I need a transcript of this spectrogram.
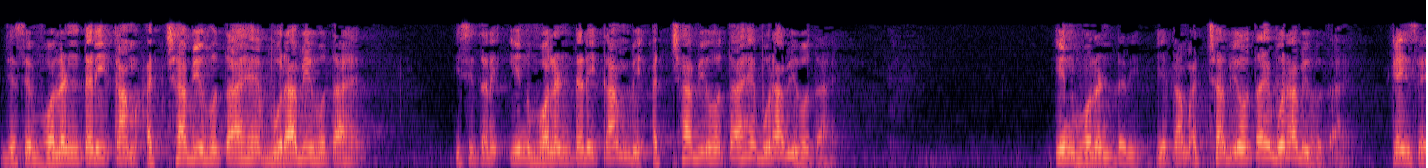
جیسے والنٹری کام اچھا بھی ہوتا ہے، برا بھی ہوتا ہے، اسی طرح ان والنٹری کام بھی اچھا بھی ہوتا ہے، برا بھی ہوتا ہے۔ ان والنٹری یہ کام اچھا بھی ہوتا ہے، برا بھی ہوتا ہے۔ کیسے؟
